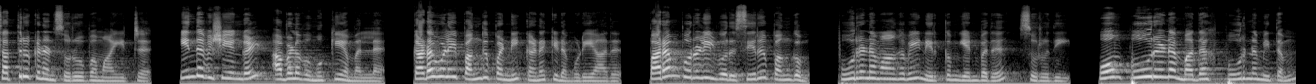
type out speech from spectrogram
சத்ருகணன் சொரூபமாயிற்று. இந்த விஷயங்கள் அவ்வளவு முக்கியமல்ல. கடவுளை பங்கு பண்ணி கணக்கிட முடியாது. பரம்பொருளில் ஒரு சிறு பங்கும் பூரணமாகவே நிற்கும் என்பது சுருதி. ஓம் பூரண மதஹ் பூர்ணமிதம்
